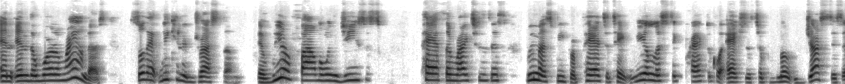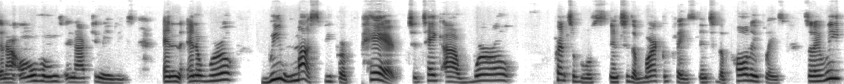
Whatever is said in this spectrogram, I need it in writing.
and in the world around us, so that we can address them. If we are following Jesus' path of righteousness, we must be prepared to take realistic, practical actions to promote justice in our own homes, in our communities. And in a world, we must be prepared to take our world principles into the marketplace, into the polling place, so that we,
